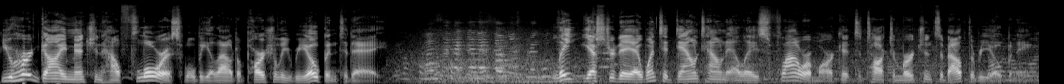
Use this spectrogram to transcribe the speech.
You heard Guy mention how florists will be allowed to partially reopen today. Late yesterday, I went to downtown LA's flower market to talk to merchants about the reopening.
